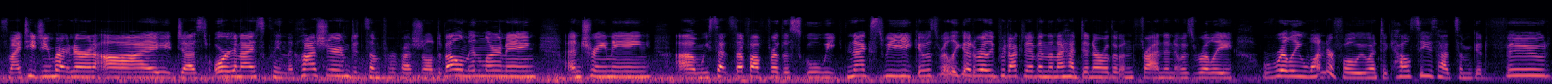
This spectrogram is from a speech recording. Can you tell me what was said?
So my teaching partner and I just organized, cleaned the classroom, did some professional development learning and training. Um, we set stuff up for the school week next week. It was really good, really productive, and then I had dinner with a friend, and it was really, really wonderful. We went to Kelsey's, had some good food.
